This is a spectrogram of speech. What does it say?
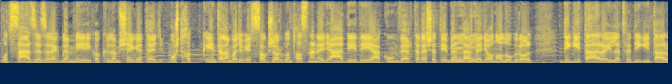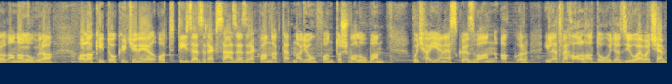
ott százezerekben mérik a különbséget egy, most ha kénytelen vagyok egy szakzsargont használni, egy ADDA konverter esetében, így, tehát így. egy analógról digitálra, illetve digitálról analógra így. alakító kütyünél ott tízezrek, százezrek vannak, tehát nagyon fontos valóban, hogy hogyha ilyen eszköz van, akkor, illetve hallható, hogy az jó-e vagy sem.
